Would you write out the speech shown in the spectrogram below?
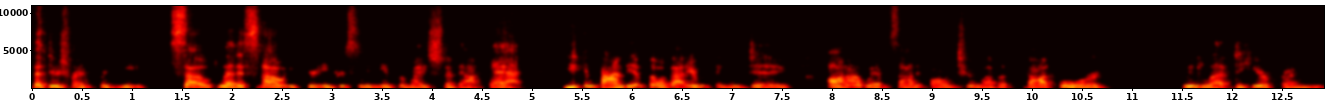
but there's room for you. So let us know if you're interested in information about that. You can find info about everything we do on our website at volunteerlubbock.org. We'd love to hear from you.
